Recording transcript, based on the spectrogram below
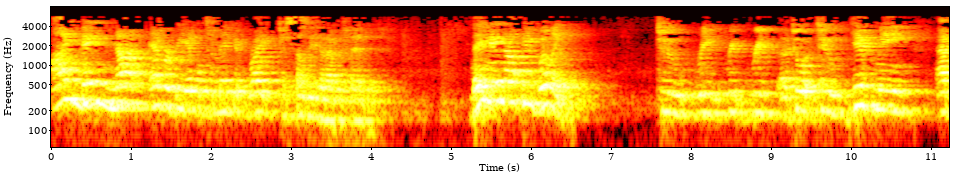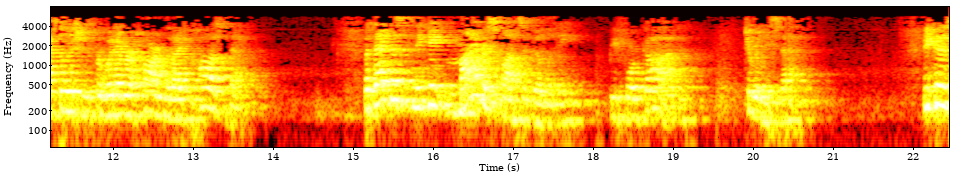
I may not ever be able to make it right to somebody that I've offended. They may not be willing to, re, re, re, uh, to, to give me absolution for whatever harm that I've caused them. But that doesn't negate my responsibility before God to release that. Because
